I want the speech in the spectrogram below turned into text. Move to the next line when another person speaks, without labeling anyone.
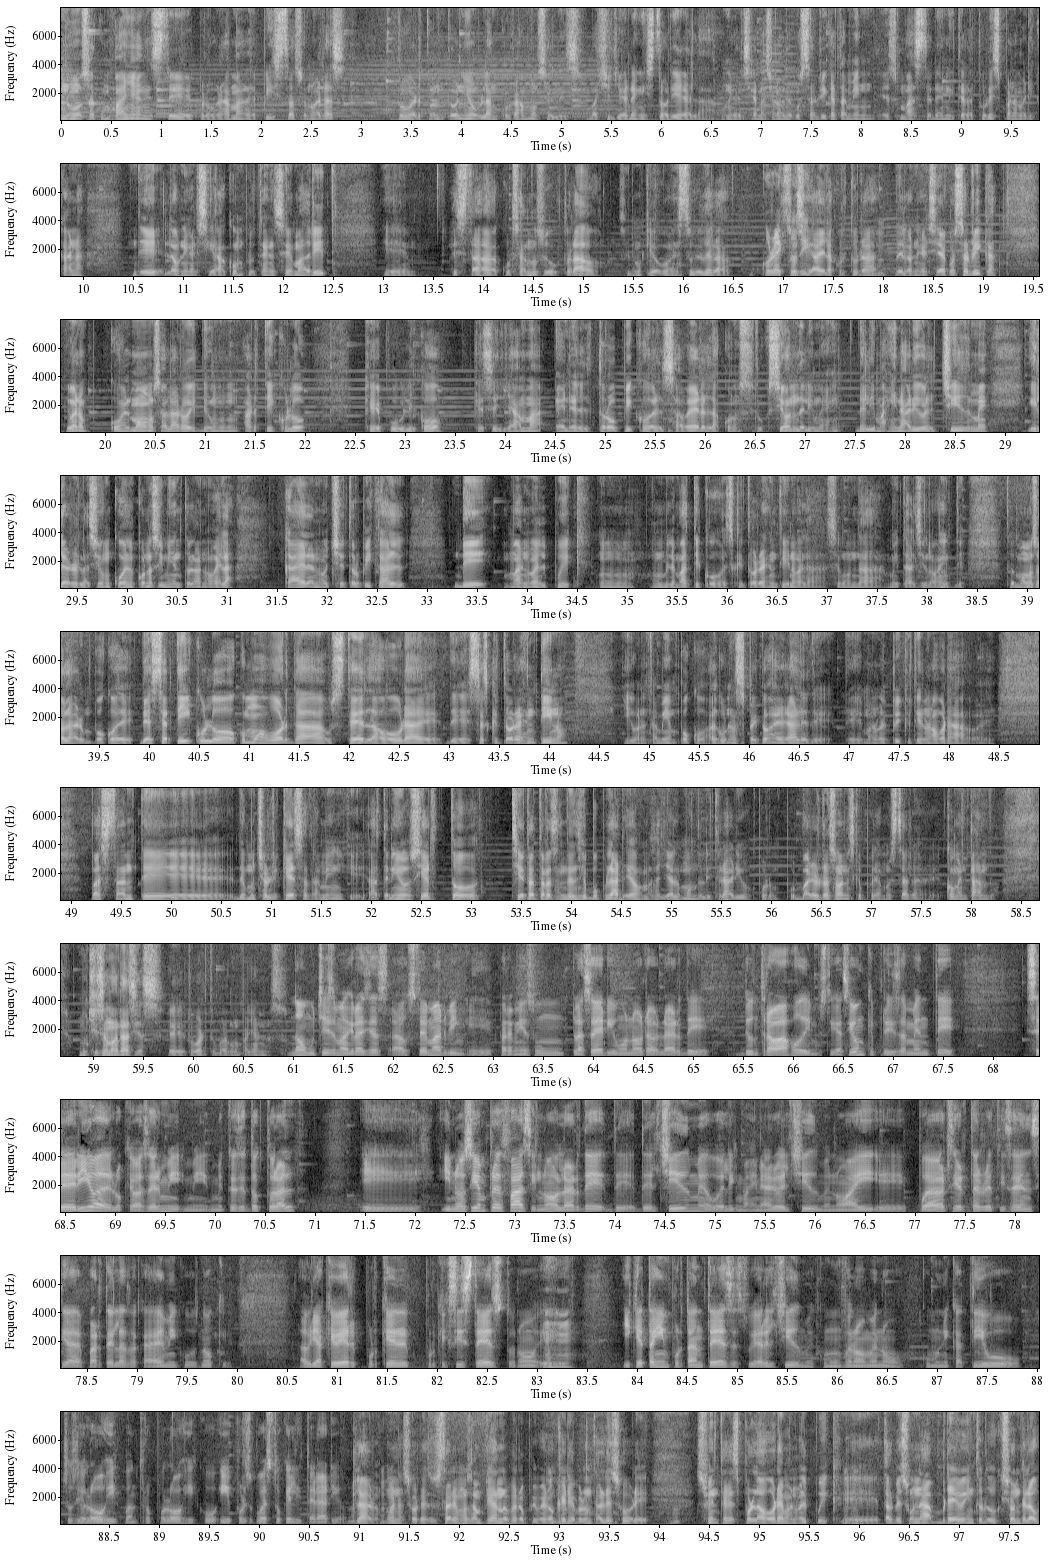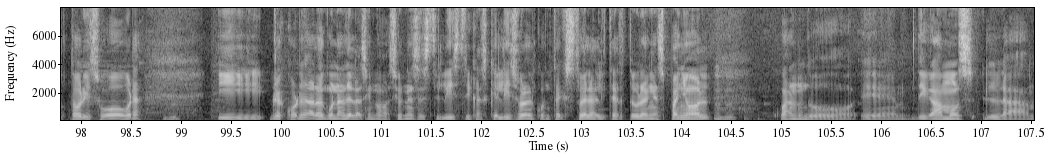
Nos acompaña en este programa de pistas sonoras Roberto Antonio Blanco Ramos, él es bachiller en Historia de la Universidad Nacional de Costa Rica, también es máster en Literatura Hispanoamericana de la Universidad Complutense de Madrid. Eh, está cursando su doctorado, si no me equivoco, en estudios de la sociedad y la cultura de la Universidad de Costa Rica. Y bueno, con él vamos a hablar hoy de un artículo que publicó que se llama En el trópico del saber, la construcción del, del imaginario del chisme y la relación con el conocimiento, la novela Cae la noche tropical de Manuel Puig, un emblemático escritor argentino de la segunda mitad del siglo XX. Entonces vamos a hablar un poco de, este artículo, cómo aborda usted la obra de, este escritor argentino y bueno, también un poco algunos aspectos generales de, Manuel Puig, que tiene una obra eh, bastante de mucha riqueza también y que ha tenido cierto cierta trascendencia popular, digamos, más allá del mundo literario, por, varias razones que podríamos estar eh, comentando. Muchísimas gracias, eh, Roberto, por acompañarnos.
No, muchísimas gracias a usted, Marvin. Eh, para mí es un placer y un honor hablar de, de, un trabajo de investigación que precisamente se deriva de lo que va a ser mi, mi, tesis doctoral. y no siempre es fácil, ¿no? Hablar de, de, del chisme o del imaginario del chisme. No hay, puede haber cierta reticencia de parte de los académicos, ¿no? Que, habría que ver por qué, por qué existe esto, ¿no? Eh, y qué tan importante es estudiar el chisme como un fenómeno comunicativo, sociológico, antropológico y por supuesto que literario.
Claro, bueno, sobre eso estaremos ampliando, pero primero quería preguntarle sobre su interés por la obra de Manuel Puig, eh, tal vez una breve introducción del autor y su obra y recordar algunas de las innovaciones estilísticas que él hizo en el contexto de la literatura en español, cuando, eh, digamos, la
